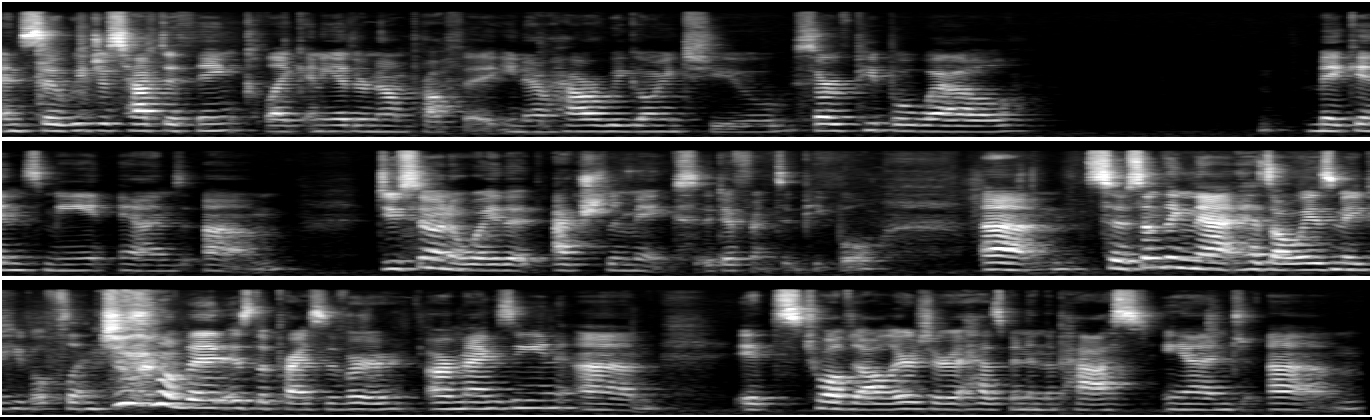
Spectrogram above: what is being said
And so we just have to think like any other nonprofit, you know, how are we going to serve people well, make ends meet, and um, do so in a way that actually makes a difference in people. Um, so something that has always made people flinch a little bit is the price of our, our magazine. Um, it's twelve dollars, or it has been in the past, and um,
